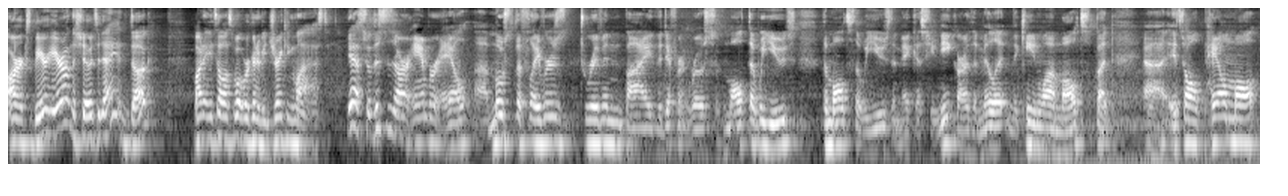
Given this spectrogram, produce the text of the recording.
Aurochs beer here on the show today. And Doug, why don't you tell us what we're going to be drinking last? Yeah, so this is our amber ale. Uh, most of the flavors driven by the different roasts of malt that we use. The malts that we use that make us unique are the millet and the quinoa malts, but uh, it's all pale malt.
